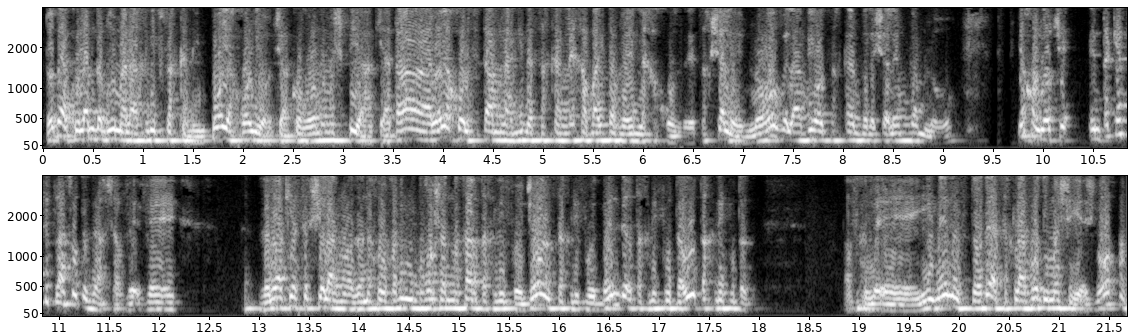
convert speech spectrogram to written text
אתה יודע, כולם מדברים על להחליף שחקנים. פה יכול להיות שהקורונה משפיעה, כי אתה לא יכול סתם להגיד לשחקן, לך הביתה ואין לך חוזה. צריך לשלם לו, ולהביא עוד שחקן ולשלם גם לו. יכול להיות שאין את הכסף לעשות את זה עכשיו, וזה לא הכסף שלנו, אז אנחנו יכולים לדרוש עד מחר, תחליפו את ג'ונס, תחליפו את בנדר, תחליפו את ההוא, תחליפו את הזה. אבל אה, אם אין, אז אתה יודע, צריך לעבוד עם מה שיש, ועוד פעם,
